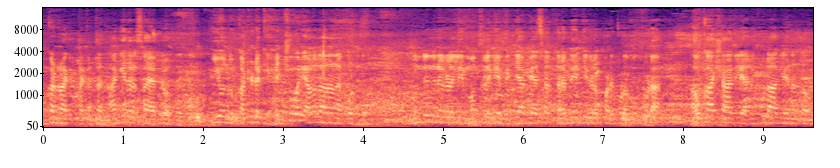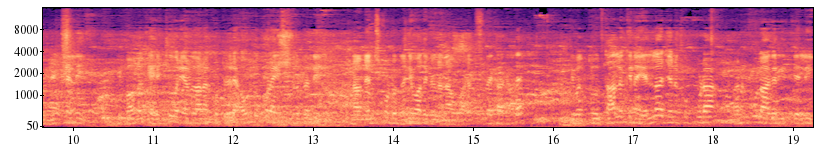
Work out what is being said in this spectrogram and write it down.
ಮುಖಂಡರಾಗಿರ್ತಕ್ಕಂಥ ನಾಗೇಂದ್ರ ಸಾಹೇಬರು ಈ ಒಂದು ಕಟ್ಟಡಕ್ಕೆ ಹೆಚ್ಚುವರಿ ಅನುದಾನ ಕೊಟ್ಟು ಮುಂದಿನ ದಿನಗಳಲ್ಲಿ ಮಕ್ಕಳಿಗೆ ವಿದ್ಯಾಭ್ಯಾಸ, ತರಬೇತಿಗಳು ಪಡ್ಕೊಳ್ಳೋಕ್ಕೂ ಕೂಡ ಅವಕಾಶ ಆಗಲಿ, ಅನುಕೂಲ ಆಗಲಿ ಅನ್ನೋ ಒಂದು ನಿಟ್ಟಿನಲ್ಲಿ ಈ ಭವನಕ್ಕೆ ಹೆಚ್ಚುವರಿ ಅನುದಾನ ಕೊಟ್ಟಿದ್ದಾರೆ. ಅವರು ಕೂಡ ಈ ಸಂದರ್ಭದಲ್ಲಿ ನಾವು ನೆನೆಸ್ಕೊಂಡು ಧನ್ಯವಾದಗಳನ್ನ ನಾವು ಅರ್ಪಿಸಬೇಕಾಗುತ್ತೆ. ಇವತ್ತು ತಾಲೂಕಿನ ಎಲ್ಲ ಜನಕ್ಕೂ ಕೂಡ ಅನುಕೂಲ ಆಗೋ ರೀತಿಯಲ್ಲಿ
